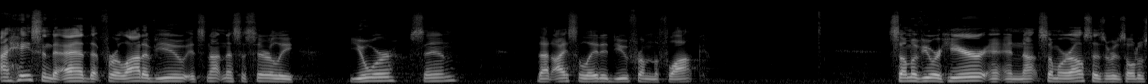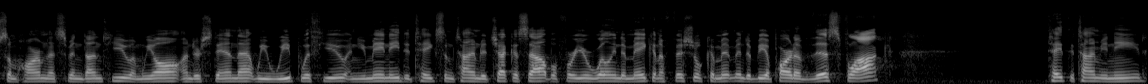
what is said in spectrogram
I hasten to add that for a lot of you, it's not necessarily your sin that isolated you from the flock. Some of you are here and not somewhere else as a result of some harm that's been done to you, and we all understand that. We weep with you, and you may need to take some time to check us out before you're willing to make an official commitment to be a part of this flock. Take the time you need.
